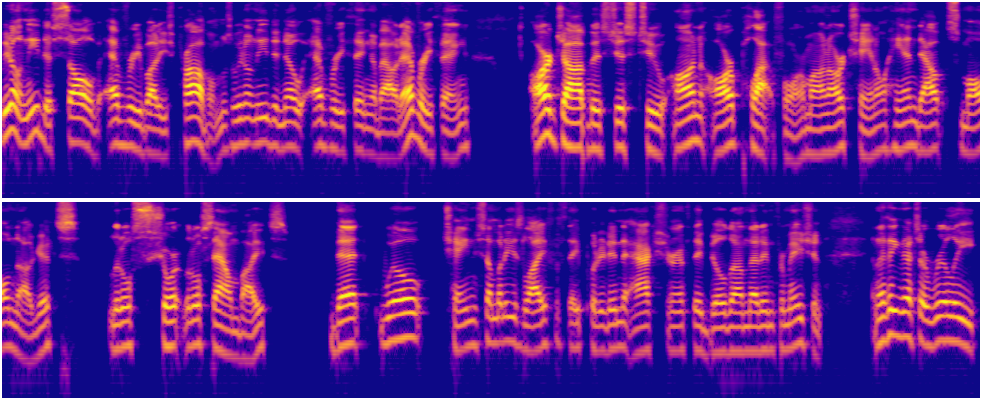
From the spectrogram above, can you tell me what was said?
we don't need to solve everybody's problems. We don't need to know everything about everything. Our job is just to, on our platform, on our channel, hand out small nuggets, little short, little sound bites that will change somebody's life if they put it into action or if they build on that information. And I think that's a really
